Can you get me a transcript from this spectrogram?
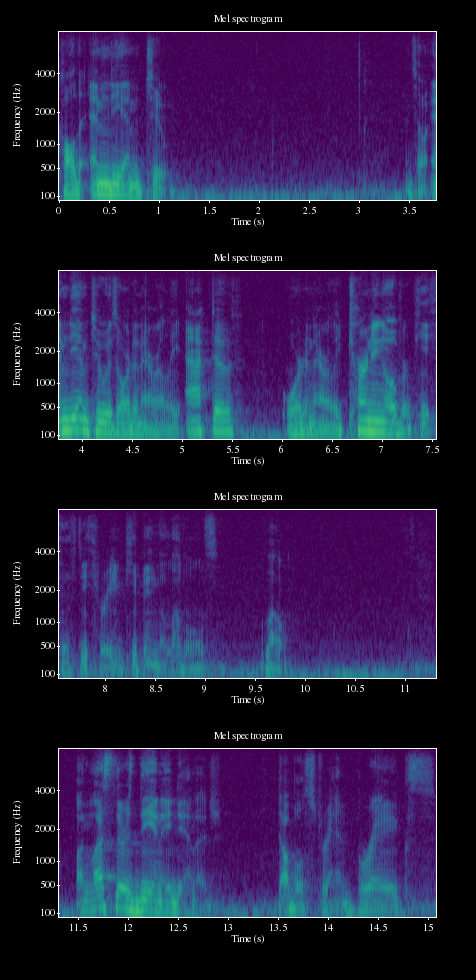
called MDM2. And so MDM2 is ordinarily active, ordinarily turning over P53 and keeping the levels low. Unless there's DNA damage, double strand breaks,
